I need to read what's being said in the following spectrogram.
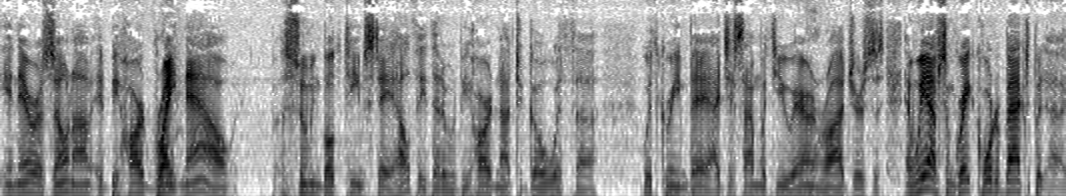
in Arizona, it'd be hard right now, assuming both teams stay healthy, that it would be hard not to go with. Uh, with Green Bay, I just I'm with you. Aaron Rodgers is, and we have some great quarterbacks, but uh,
